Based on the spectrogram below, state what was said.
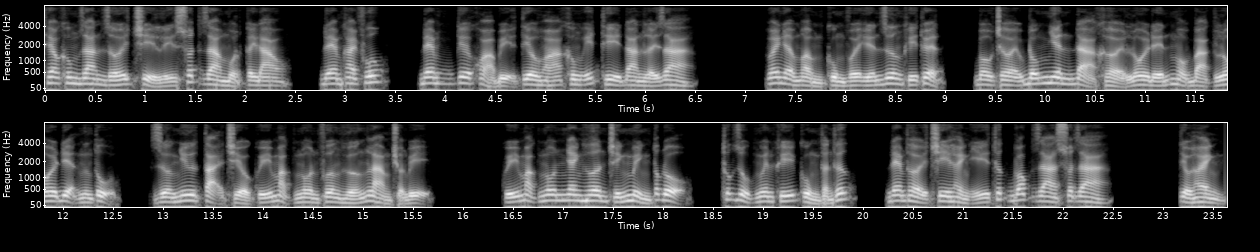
theo không gian giới chỉ lý xuất ra một cây đao, đem khai phúc, đem kia khỏa bị tiêu hóa không ít thì đan lấy ra. Vanh ầm ầm cùng với Yến Dương khí tuyệt, bầu trời bỗng nhiên đã khởi lôi đến màu bạc lôi điện ngưng tụ, dường như tại chiều quý mặc nôn phương hướng làm chuẩn bị. Quý mặc nôn nhanh hơn chính mình tốc độ, thúc giục nguyên khí cùng thần thức, đem thời chi hành ý thức bóc ra xuất ra. Tiểu hành,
